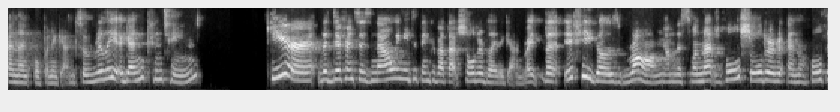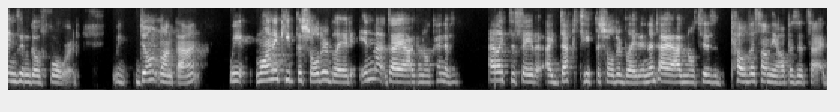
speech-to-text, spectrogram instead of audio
and then open again. So really, again, contained. Here, the difference is now we need to think about that shoulder blade again, right? That if he goes wrong on this one, that whole shoulder and the whole thing's gonna go forward. We don't want that. We wanna keep the shoulder blade in that diagonal kind of, I like to say that I duct tape the shoulder blade in a diagonal to his pelvis on the opposite side.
